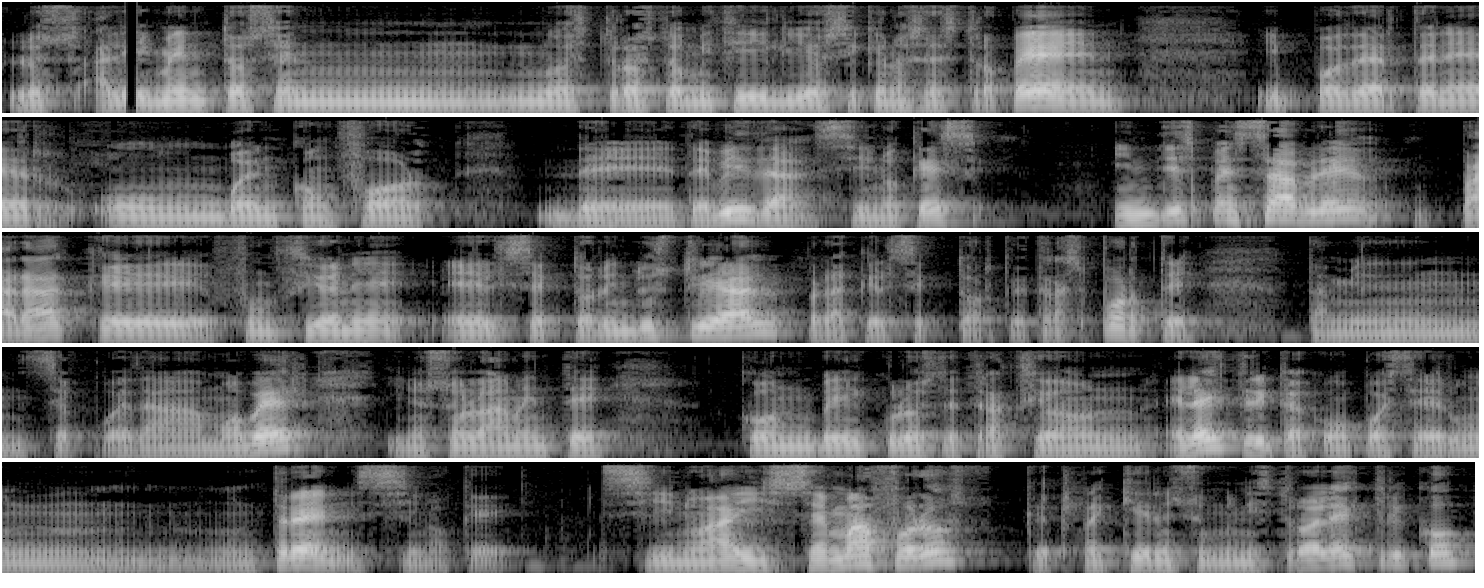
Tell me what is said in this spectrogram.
los alimentos en nuestros domicilios y que nos estropeen y poder tener un buen confort de, de vida, sino que es indispensable para que funcione el sector industrial, para que el sector de transporte también se pueda mover y no solamente con vehículos de tracción eléctrica, como puede ser un, tren, sino que si no hay semáforos que requieren suministro eléctrico,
